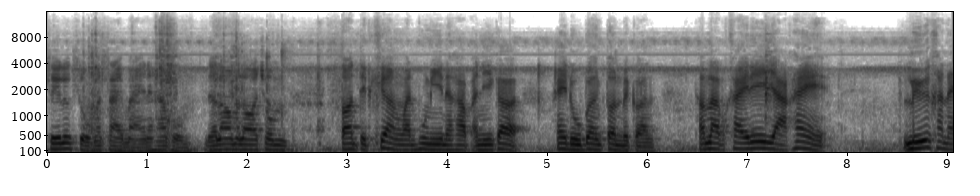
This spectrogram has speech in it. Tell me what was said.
ซื้อลูกสูบมาใส่ใหม่นะครับ ผม เดี๋ยวเรามารอชมตอนติดเครื่องวันพรุ่งนี้นะครับ อันนี้ก็ให้ดูเบื้องต้นไปก่อนสำหรับใครที่อยากให้ลื้อคันไหน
